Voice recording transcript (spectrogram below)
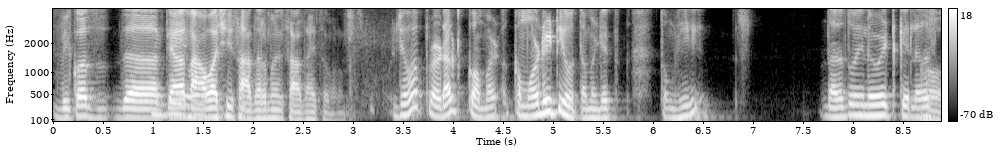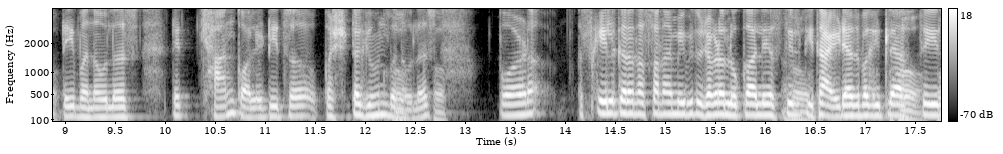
बिकॉज म्हणजे त्या नावाशी साधारण साधायचं म्हणून. जेव्हा प्रोडक्ट कॉमो कमोडिटी होतं म्हणजे तुम्ही दादा तू इनोव्हेट केलंस हो. ते बनवलंस ते छान क्वालिटीचं कष्ट घेऊन हो, बनवलंस हो, पण स्केल करत असताना मे बी तुझ्याकडे लोक आली असतील. तिथे आयडियाज बघितल्या असतील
